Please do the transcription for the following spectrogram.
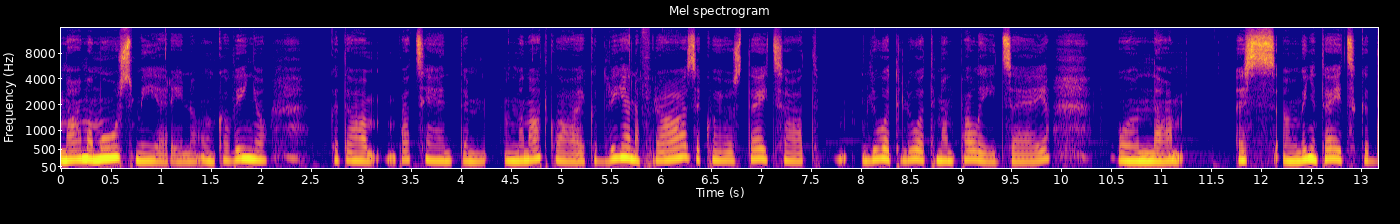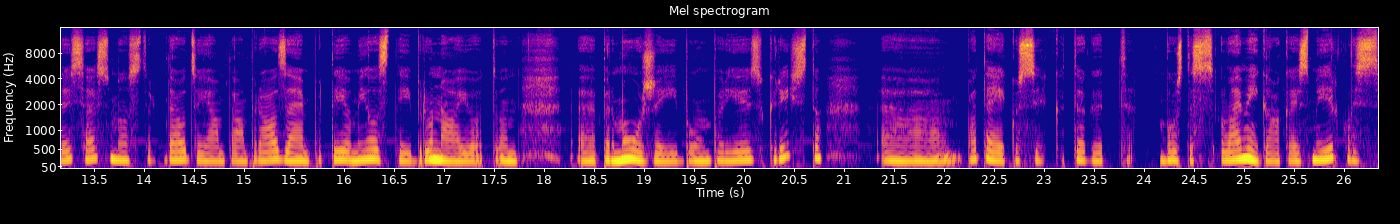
māma mūs mierina, un ka viņu uh, ka tā paciente man atklāja, ka viena frāze, ko jūs teicāt, ļoti, ļoti man palīdzēja. Un um, es, viņa teica, ka es esmu starp daudzajām tām frāzēm par Dieva mīlestību runājot un uh, par mūžību un par Jēzu Kristu, uh, pateikusi, ka tagad būs tas laimīgākais mirklis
